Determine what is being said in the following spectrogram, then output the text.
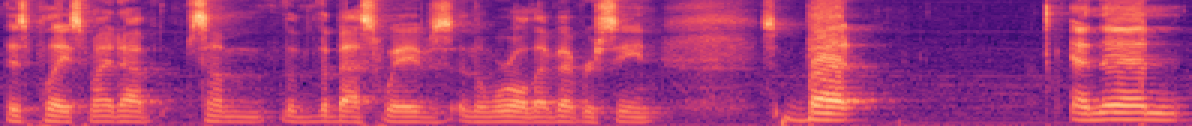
this place might have some of the best waves in the world I've ever seen. But and then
